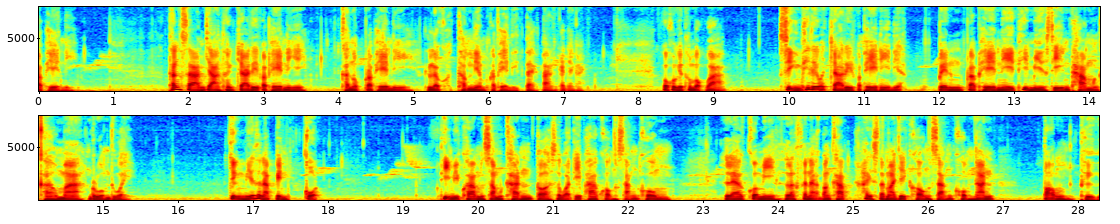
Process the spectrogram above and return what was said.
ประเพณี ทั้ง 3 อย่างทั้งจารีตประเพณี ขนบประเพณี แล้วก็ธรรมเนียมประเพณีแตกต่างกันยังไงก็คงจะต้องบอกว่า สิ่งที่เรียกว่าจารีตประเพณีเนี่ย เป็นประเพณีที่มีศีลธรรมเข้ามารวมด้วย จึงมีลักษณะเป็นกฎ ที่มีความสำคัญต่อสวัสดิภาพของสังคม แล้วก็มีลักษณะบังคับให้สมาชิกของสังคมนั้น ต้องถือ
